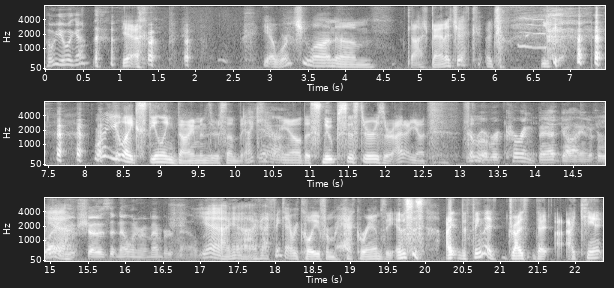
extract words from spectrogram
who are you again? yeah, yeah. Weren't you on? Um, gosh, Banacek? weren't you like stealing diamonds or something? I can't. Yeah. You know, the Snoop sisters, or I don't. You know, You're a recurring bad guy in a variety Yeah. of shows that no one remembers now. but- Yeah, yeah. I, I think I recall you from Hec Ramsey. And this is I the thing that drives that I can't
